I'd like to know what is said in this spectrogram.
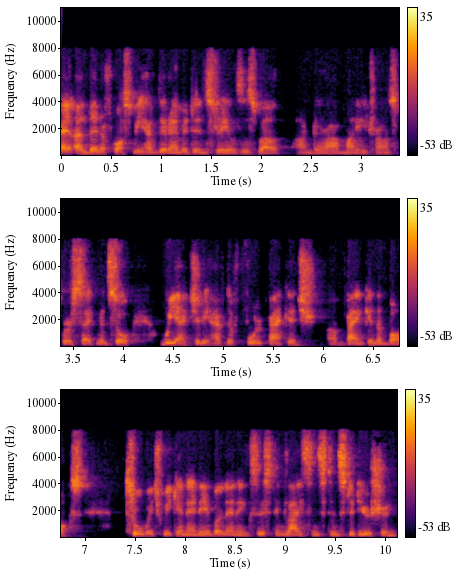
and then of course we have the remittance rails as well under our money transfer segment. So we actually have the full package of bank in the box through which we can enable an existing licensed institution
